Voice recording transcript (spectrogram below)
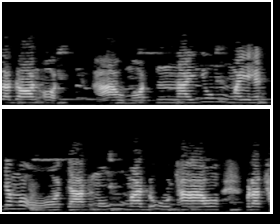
สะดอนอด ข้าวหมดในยุ่งไม่เห็นจะโมจากมุงมาดูชาว ประช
